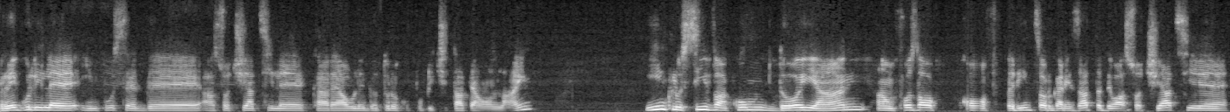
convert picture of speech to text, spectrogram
regulile impuse de asociațiile care au legătură cu publicitatea online. Inclusiv acum 2 ani am fost la o conferință organizată de o asociație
